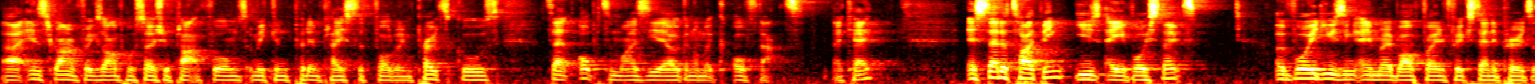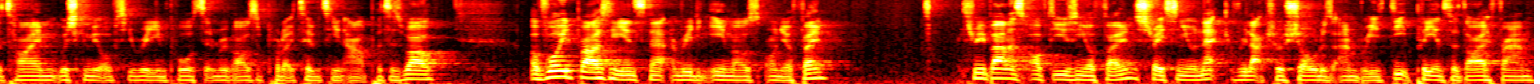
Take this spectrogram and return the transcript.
uh, Instagram, for example, social platforms, and we can put in place the following protocols to then optimize the ergonomic of that. Okay. Instead of typing, use a voice note. Avoid using a mobile phone for extended periods of time, which can be obviously really important in regards to productivity and output as well. Avoid browsing the internet and reading emails on your phone. To rebalance after using your phone, straighten your neck, relax your shoulders, and breathe deeply into the diaphragm.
